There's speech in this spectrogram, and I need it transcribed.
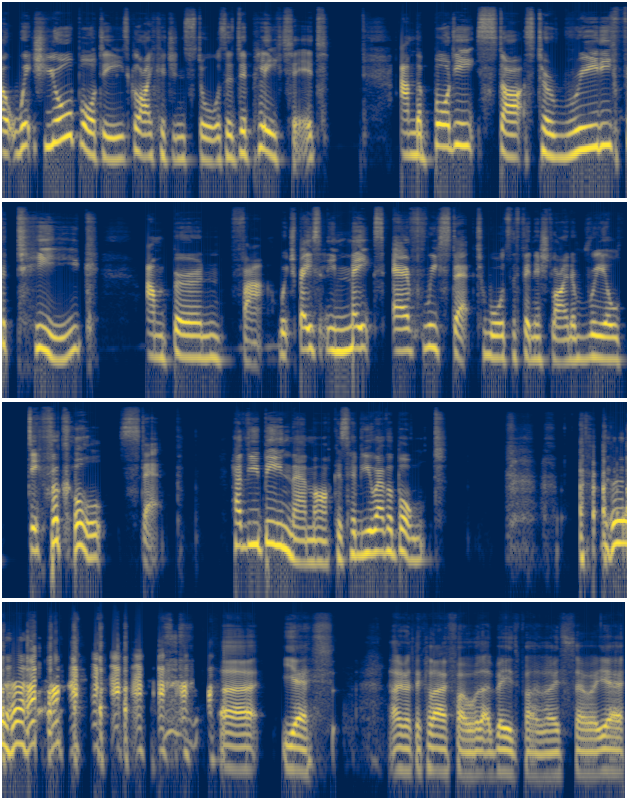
at which your body's glycogen stores are depleted and the body starts to really fatigue and burn fat, which basically makes every step towards the finish line a real difficult step. Have you been there, Marcus? Have you ever bonked? uh, yes, I have to clarify what that means, by the way. So uh, yeah,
